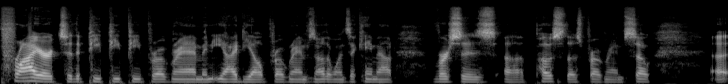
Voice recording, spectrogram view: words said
prior to the PPP program and EIDL programs and other ones that came out versus uh, post those programs. So uh,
